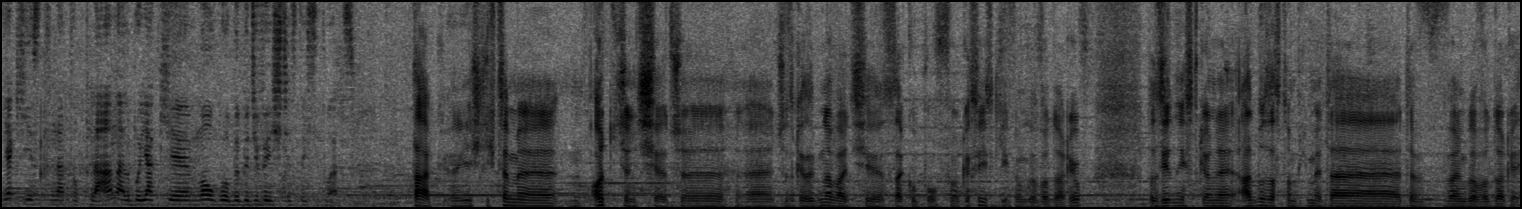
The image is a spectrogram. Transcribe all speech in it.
Jaki jest na to plan, albo jakie mogłoby być wyjście z tej sytuacji? Tak, jeśli chcemy odciąć się czy, e, czy zrezygnować z zakupów rosyjskich węglowodorów, to z jednej strony albo zastąpimy te, te węglowodory e,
